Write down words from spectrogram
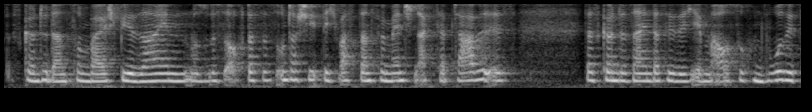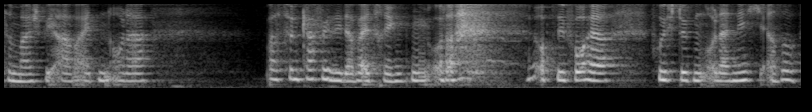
Das könnte dann zum Beispiel sein, also das auch, das ist unterschiedlich, was dann für Menschen akzeptabel ist. Das könnte sein, dass sie sich eben aussuchen, wo sie zum Beispiel arbeiten oder was für einen Kaffee sie dabei trinken oder ob sie vorher frühstücken oder nicht. Also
